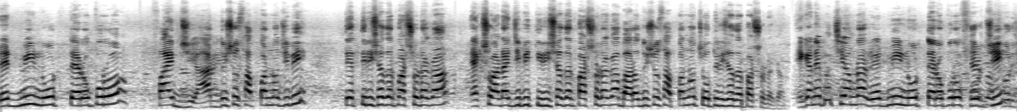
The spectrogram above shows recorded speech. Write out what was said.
রেডমি নোট তেরো প্রো ফাইভ জি আর দুশো ছাপ্পান্ন জিবি তেত্রিশ হাজার পাঁচশো টাকা একশো আঠাশ জিবি তিরিশ হাজার পাঁচশো টাকা বারো দুশো ছাপ্পান্ন চৌত্রিশ হাজার পাঁচশো টাকা। এখানে পাচ্ছি আমরা রেডমি নোট তেরো প্রো ফোর জি 4G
